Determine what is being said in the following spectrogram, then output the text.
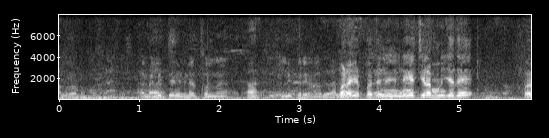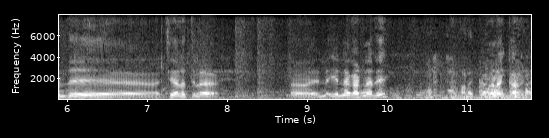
அப்புறம் நம்ம வணக்கம் இப்போ நிகழ்ச்சியெல்லாம் முடிஞ்சது. வந்து சேலத்தில் என்ன என்ன காட்டினது? வணக்கம். மணக்காடு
